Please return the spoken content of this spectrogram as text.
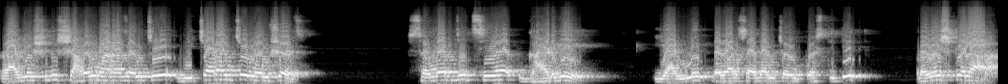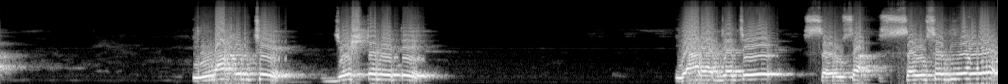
राजश्री शाहू महाराजांचे विचारांचे वंशज समरजित सिंह घाडगे यांनी पवार साहेबांच्या उपस्थितीत प्रवेश केला. इंदापूरचे ज्येष्ठ नेते या राज्याचे संसा संसदीय व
